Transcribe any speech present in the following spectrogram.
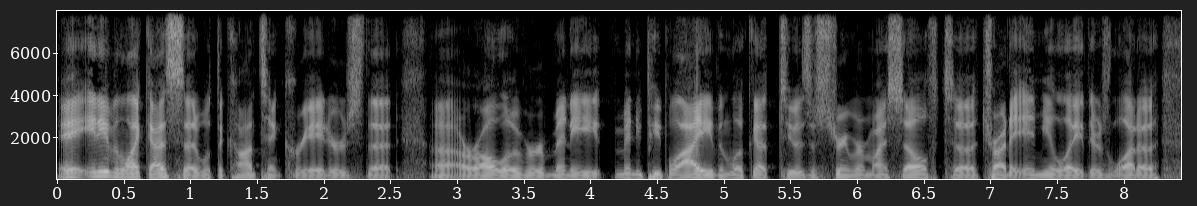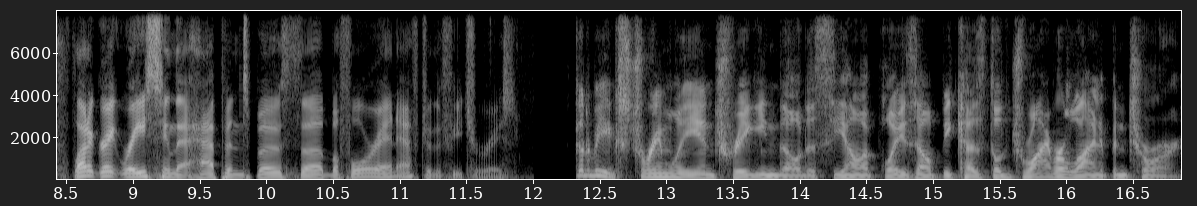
and even like I said, with the content creators that uh, are all over, many many people I even look up to as a streamer myself to try to emulate. There's a lot of a lot of great racing that happens both uh, before and after the feature race. It's going to be extremely intriguing though to see how it plays out because the driver lineup in turn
